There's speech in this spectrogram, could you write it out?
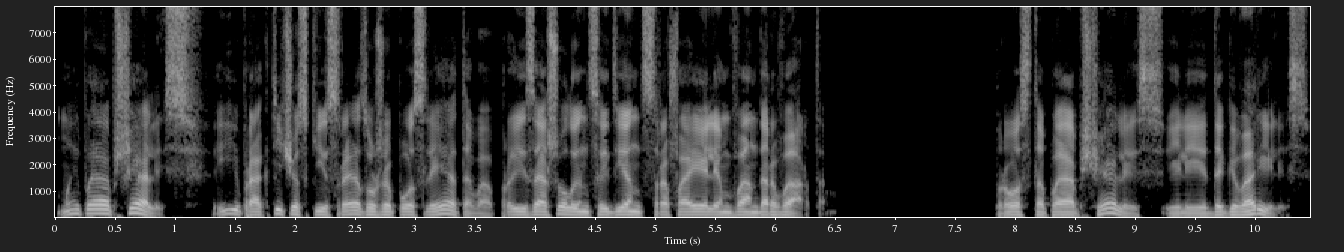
Мы пообщались, и практически сразу же после этого произошел инцидент с Рафаэлем Вандервартом. Просто пообщались или договорились?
